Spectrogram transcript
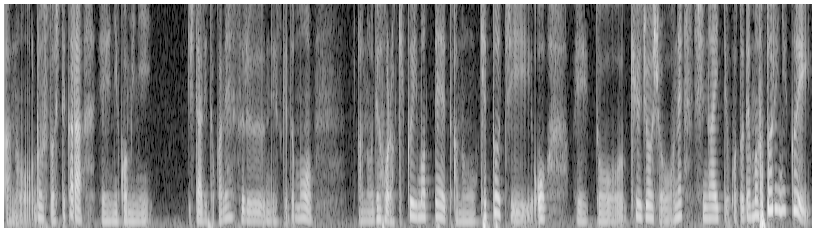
あのローストしてから、えー、煮込みにしたりとかねするんですけどもあのでほら菊芋ってあの血糖値を、えーと、急上昇をねしないっていうことで、まあ、太りにくい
